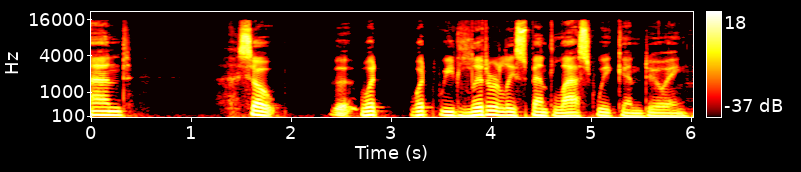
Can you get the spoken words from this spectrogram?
And so, the, what what we literally spent last weekend doing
